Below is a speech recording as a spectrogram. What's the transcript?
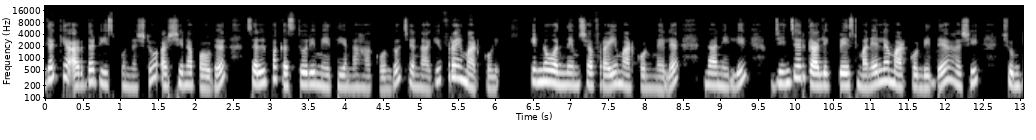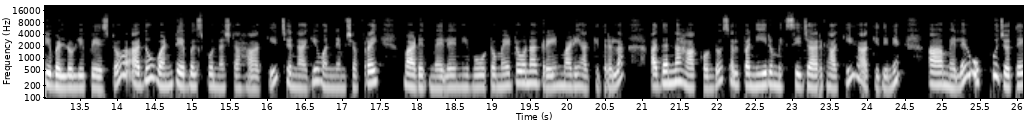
ಇದಕ್ಕೆ ಅರ್ಧ ಟೀ ಸ್ಪೂನಷ್ಟು ಅರಿಶಿನ ಪೌಡರ್, ಸ್ವಲ್ಪ ಕಸ್ತೂರಿ ಮೇಥಿಯನ್ನ ಹಾಕೊಂಡು ಚೆನ್ನಾಗಿ ಫ್ರೈ ಮಾಡ್ಕೊಳ್ಳಿ. ಇನ್ನು ಒಂದು ನಿಮಿಷ ಫ್ರೈ ಮಾಡ್ಕೊಂಡ್ಮೇಲೆ ನಾನಿಲ್ಲಿ ಜಿಂಜರ್ ಗಾರ್ಲಿಕ್ ಪೇಸ್ಟ್ ಮನೆಯಲ್ಲೇ ಮಾಡ್ಕೊಂಡಿದ್ದೆ. ಹಸಿ ಶುಂಠಿ ಬೆಳ್ಳುಳ್ಳಿ ಪೇಸ್ಟು. ಅದು ಒನ್ ಟೇಬಲ್ ಸ್ಪೂನಷ್ಟು ಹಾಕಿ ಚೆನ್ನಾಗಿ ಒಂದು ನಿಮಿಷ ಫ್ರೈ ಮಾಡಿದ ಮೇಲೆ ನೀವು ಟೊಮೆಟೊನ ಗ್ರೈಂಡ್ ಮಾಡಿ ಹಾಕಿದ್ರಲ್ಲ, ಅದನ್ನು ಹಾಕ್ಕೊಂಡು ಸ್ವಲ್ಪ ನೀರು ಮಿಕ್ಸಿ ಜಾರ್‌ಗೆ ಹಾಕಿ ಹಾಕಿದ್ದೀನಿ. ಆಮೇಲೆ ಉಪ್ಪು ಜೊತೆ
